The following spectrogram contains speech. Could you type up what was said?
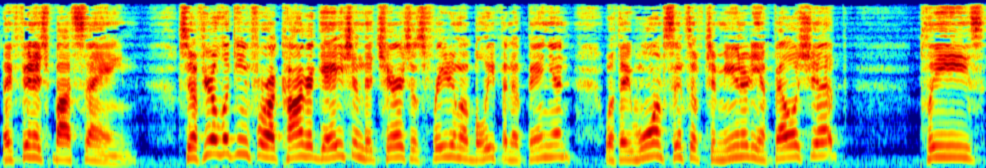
They finish by saying, so if you're looking for a congregation that cherishes freedom of belief and opinion with a warm sense of community and fellowship, Please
